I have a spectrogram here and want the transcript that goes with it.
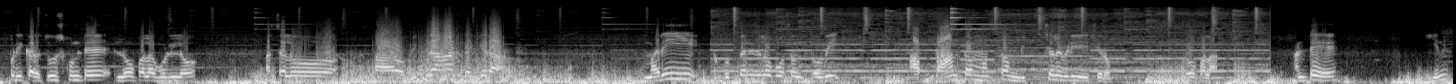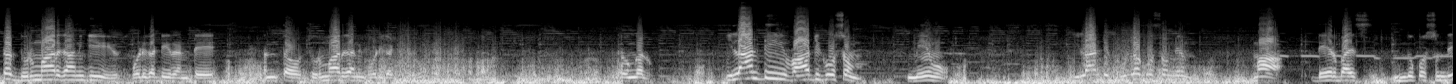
ఇప్పుడు ఇక్కడ చూసుకుంటే లోపల గుడిలో అసలు ఆ విగ్రహాన్ని దగ్గర మరీ గుప్త నిధుల కోసం తవ్వి ఆ ప్రాంతం మొత్తం విచ్చలవిడి చేసారు లోపల. అంటే ఎంత దుర్మార్గానికి ఒడిగట్టిరంటే అంత దుర్మార్గానికి ఒడిగట్టారు దొంగలు. ఇలాంటి వాటి కోసం మేము ఇలాంటి గుళ్ళ కోసం మేము మా డేర్ బాయ్స్ ముందుకు వస్తుంది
